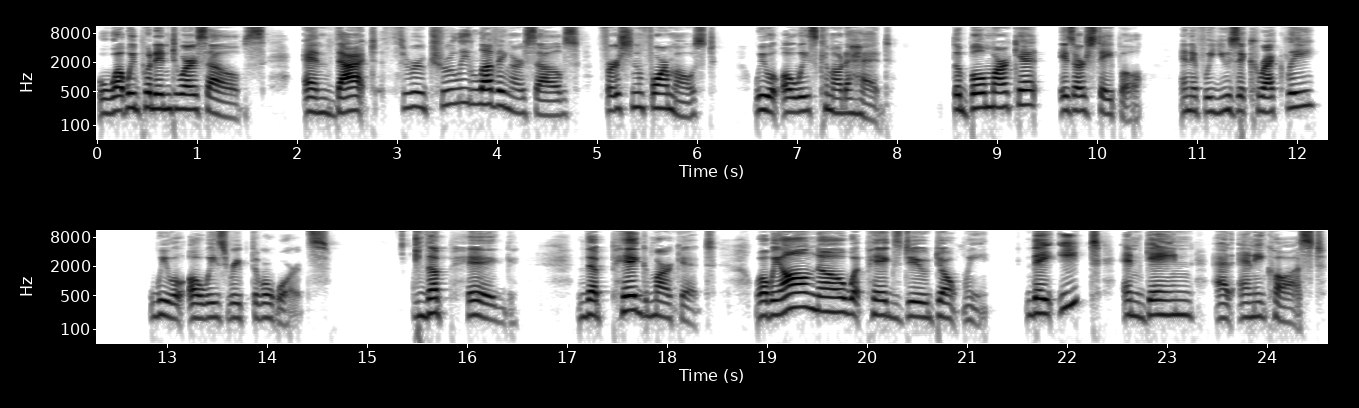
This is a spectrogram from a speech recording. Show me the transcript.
what we put into ourselves, and that through truly loving ourselves, first and foremost, we will always come out ahead. The bull market is our staple, and if we use it correctly, we will always reap the rewards. The pig. The pig market. Well, we all know what pigs do, don't we? They eat and gain at any cost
